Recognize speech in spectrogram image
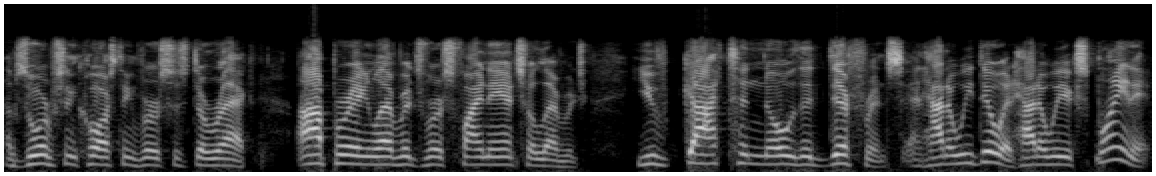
absorption costing versus direct, operating leverage versus financial leverage. You've got to know the difference. And how do we do it? How do we explain it?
